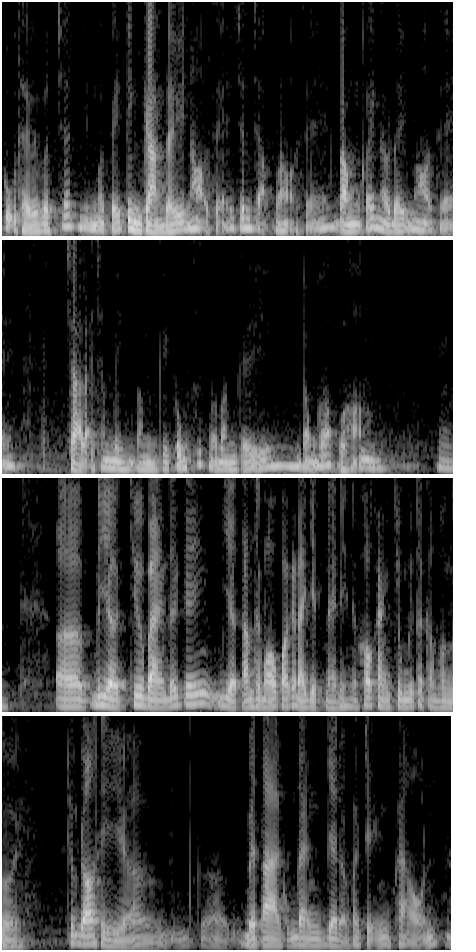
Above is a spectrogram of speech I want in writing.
cụ thể về vật chất nhưng mà cái tình cảm đấy họ sẽ trân trọng và họ sẽ bằng một cách nào đấy mà họ sẽ trả lại cho mình bằng cái công sức và bằng cái đóng góp của họ. Ừ. Ừ. À, bây giờ chưa bàn tới cái bây giờ tạm thời bỏ qua cái đại dịch này đi nó khó khăn chung với tất cả mọi người trước đó thì uh, beta cũng đang giai đoạn phát triển khá ổn ừ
